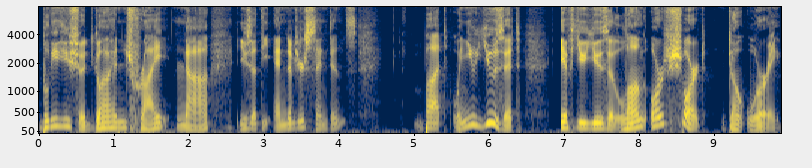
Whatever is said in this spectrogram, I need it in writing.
believe you should, go ahead and try na, use it at the end of your sentence. But when you use it, if you use it long or short, don't worry.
